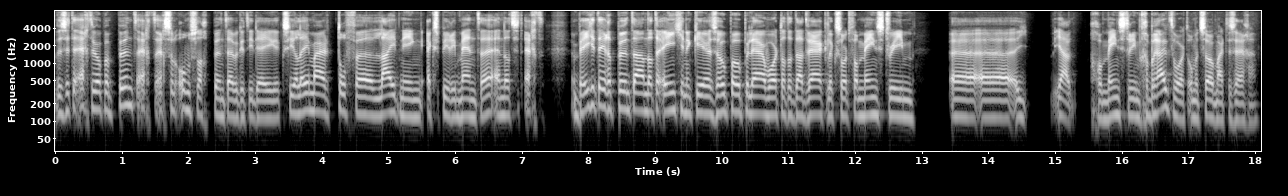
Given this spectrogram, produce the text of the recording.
we zitten echt weer op een punt. Echt, echt zo'n omslagpunt, heb ik het idee. Ik zie alleen maar toffe Lightning-experimenten. En dat zit echt een beetje tegen het punt aan dat er eentje een keer zo populair wordt. dat het daadwerkelijk soort van mainstream. Uh, uh, ja, gewoon mainstream gebruikt wordt, om het zo maar te zeggen.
